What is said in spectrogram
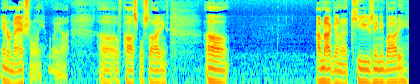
internationally uh, uh, of possible sightings. I'm not going to accuse anybody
